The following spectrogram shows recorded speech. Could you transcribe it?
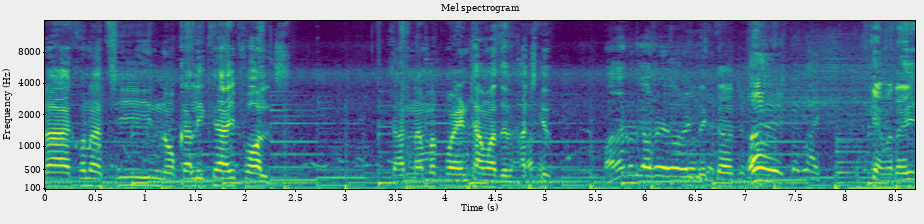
আমরা এখন আছি নকালিখাই ফলস। চার নাম্বার পয়েন্ট আমাদের আজকে। ক্যামেরায়।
